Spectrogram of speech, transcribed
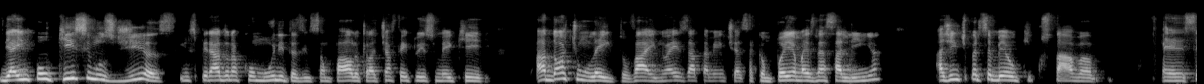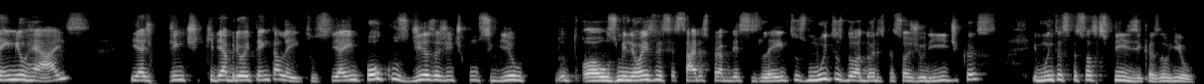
E aí, em pouquíssimos dias, inspirado na Comunitas em São Paulo, que ela tinha feito isso meio que adote um leito, vai, não é exatamente essa campanha, mas nessa linha, a gente percebeu que custava é, 100 mil reais e a gente queria abrir 80 leitos. E aí, em poucos dias, a gente conseguiu os milhões necessários para abrir esses leitos, muitos doadores, pessoas jurídicas e muitas pessoas físicas no Rio.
